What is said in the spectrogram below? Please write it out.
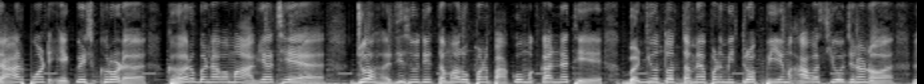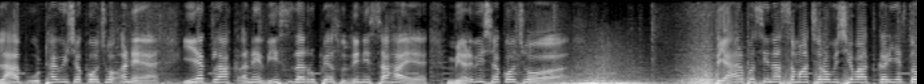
ચાર પોઈન્ટ એકવીસ કરોડ ઘર બનાવવામાં આવ્યા છે. જો હજી સુધી તમારું પણ પાકું મકાન નથી બન્યું, તો તમે પણ મિત્રો પીએમ આવાસ યોજનાનો લાભ ઉઠાવી શકો છો અને એક લાખ અને વીસ હજાર રૂપિયા સુધીની સહાય મેળવી શકો છો. ત્યાર પછીના સમાચારો વિશે વાત કરીએ તો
